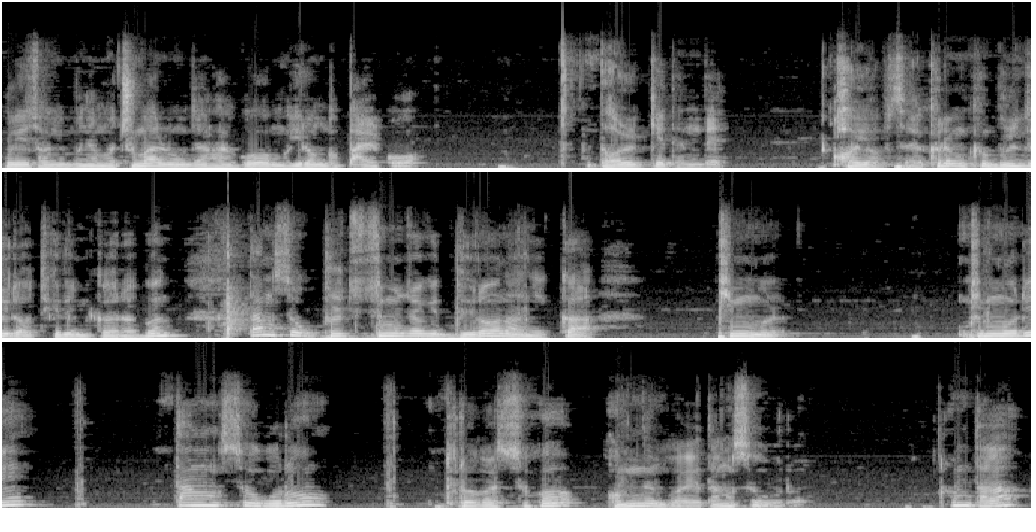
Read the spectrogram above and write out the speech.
우리 저기 뭐냐 뭐 주말 농장하고 뭐 이런 거 말고 넓게 된데 거의 없어요. 그럼 그 물들이 어떻게 됩니까, 여러분? 땅속 불수면적이 늘어나니까 빗물, 빗물이 땅 속으로 들어갈 수가 없는 거예요. 땅 속으로. 그럼 다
